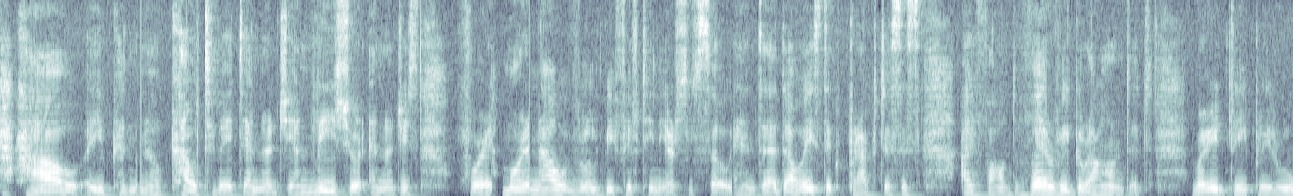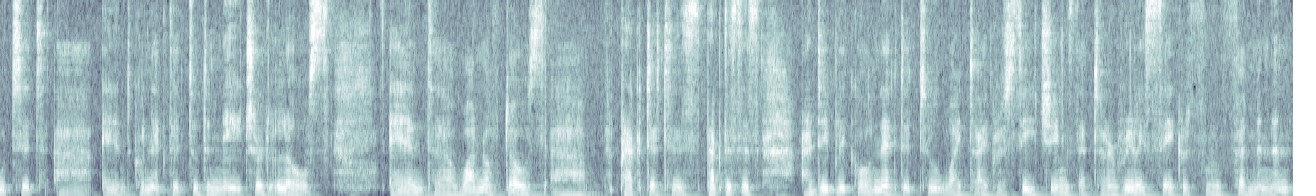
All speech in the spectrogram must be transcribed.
how you can you know, cultivate energy, unleash your energies for more. Now it will be 15 years or so. And uh, Taoistic practices I found very grounded, very deeply rooted uh, and connected to the nature laws. And uh, one of those uh, practices practices are deeply connected to White Tigress teachings that are really sacred for feminine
